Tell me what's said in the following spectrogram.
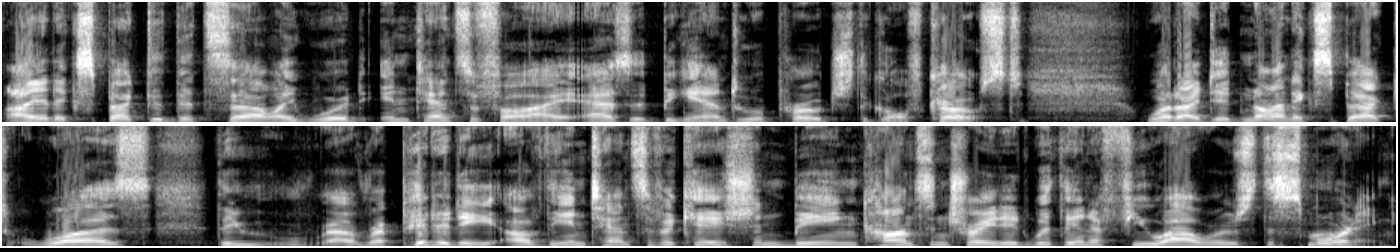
I had expected that Sally would intensify as it began to approach the Gulf Coast. What I did not expect was the uh, rapidity of the intensification being concentrated within a few hours this morning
